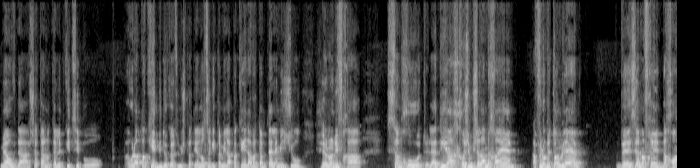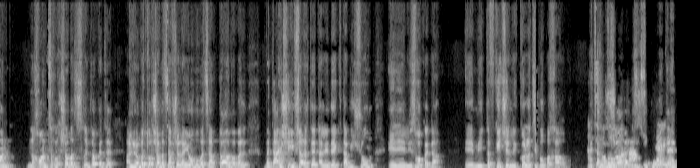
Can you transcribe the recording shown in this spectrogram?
מהעובדה שאתה נותן לפקיד ציבור, הוא לא פקיד בדיוק היועץ המשפטי, אני לא רוצה להגיד את המילה פקיד, אבל אתה נותן למישהו שלא נבחר סמכות להדיח ראש ממשלה מכהן, אפילו בתום לב, וזה מפחיד, נכון, נכון, צריך לחשוב על זה, צריך לבדוק את זה. אני לא בטוח שהמצב של היום הוא מצב טוב, אבל ודאי שאי אפשר לתת על ידי כתב אישום אה, לזרוק אדם, אה, מתפקיד של כל הציבור בחר בו. וצריך הציבור לחשוב על בחר, איזה סוג. פטנט,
